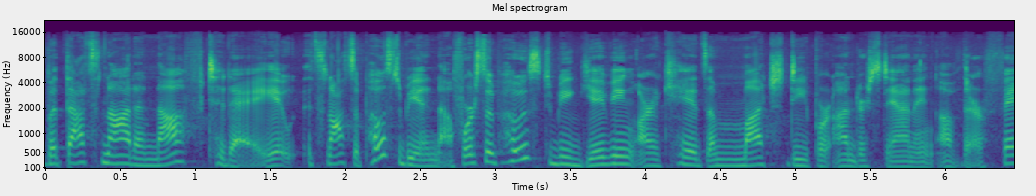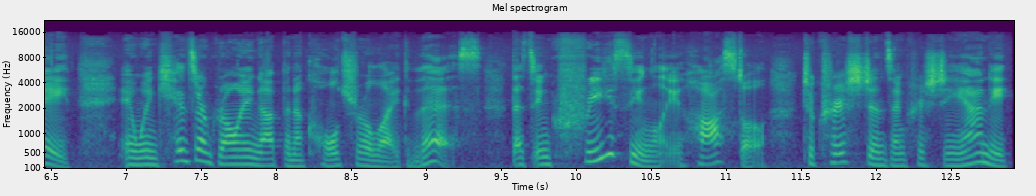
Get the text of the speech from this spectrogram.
But that's not enough today. It- it's not supposed to be enough. We're supposed to be giving our kids a much deeper understanding of their faith. And when kids are growing up in a culture like this, that's increasingly hostile to Christians and Christianity,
